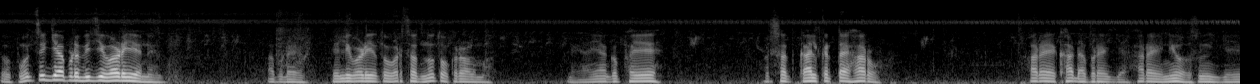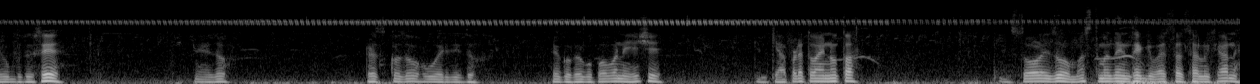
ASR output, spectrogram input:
તો પહોંચી ગયા આપણે બીજી વાડીએ ને. આપણે પહેલી વાડીએ તો વરસાદ નહોતો કરાળમાં. ને અહીંયા ગફાએ વરસાદ કાલ કરતાંય સારો હારે ખાડા ભરાઈ ગયા, હારે ન્યો સૂઈ ગયા, એવું બધું છે. ને જો, રસકો જો ઉવારી દીધો. ભેગો ભેગો પવન હશે. કેમ કે આપણે તો અહીં નહોતા. સોળે જો મસ્ત મજાની થઈ ગઈ વરસાદ ચાલુ છે ને.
